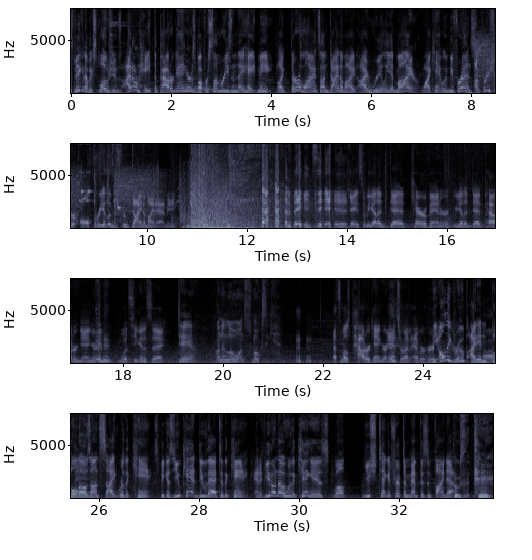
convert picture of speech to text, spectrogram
Speaking of explosions, I don't hate the Powder Gangers, but for some reason they hate me. Like, their reliance on dynamite, I really admire. Why can't we be friends? I'm pretty sure all three of them just threw dynamite at me. they did. Okay, so we got a dead caravaner, we got a dead powder ganger, and what's he gonna say? Damn, running low on smokes again. That's the most powder ganger answer I've ever heard. The only group I didn't oh, bulldoze man. on sight were the Kings, because you can't do that to the King. And if you don't know who the King is, well, you should take a trip to Memphis and find out. Who's the King?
